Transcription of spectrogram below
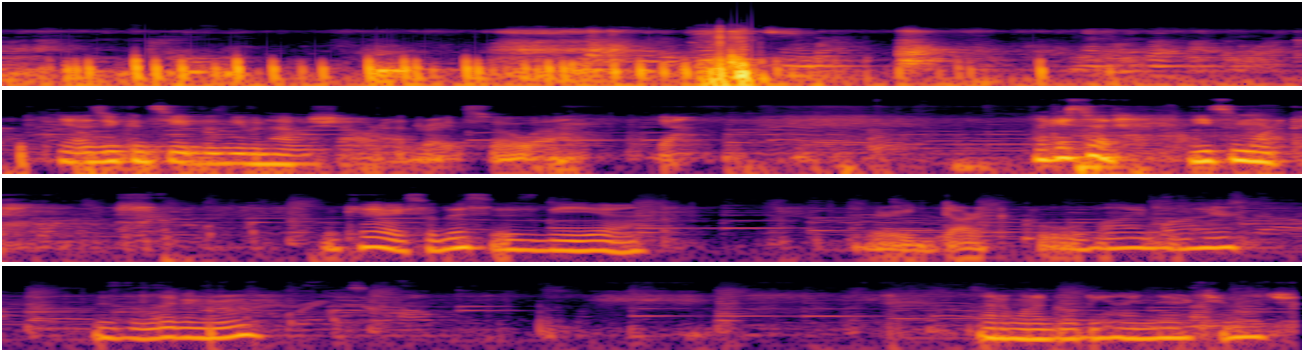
god this is crazy. Torture chamber. Anyways that's not gonna work. Yeah as you can see it doesn't even have a shower head right? So uh yeah. Like I said, needs some work. Okay, so this is the uh, very dark, cool vibe in here. This is the living room. I don't want to go behind there too much.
